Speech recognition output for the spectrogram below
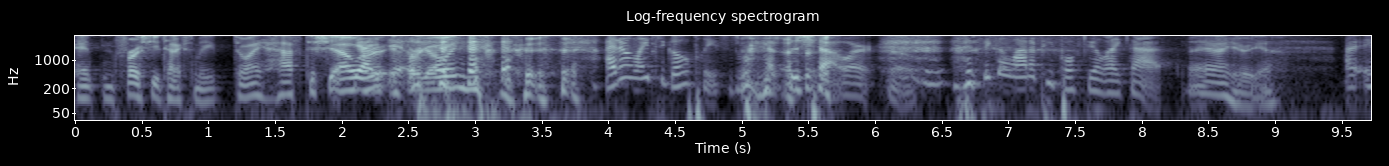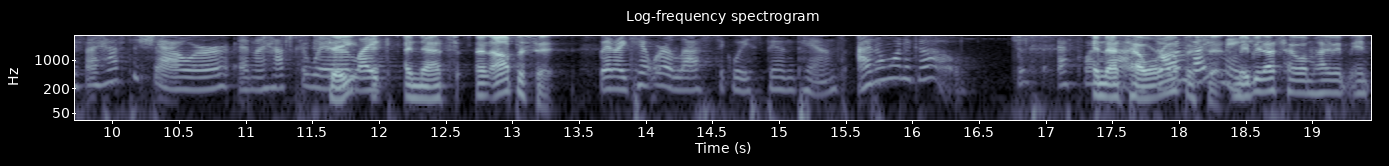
and first you text me. Do I have to shower Yeah, if we're going? I don't like to go places where I have to shower. I think a lot of people feel like that. yeah, I hear you. I, if I have to shower and I have to wear See, like, and that's an opposite, and I can't wear elastic waistband pants, I don't want to go. Just FYI. and that's how we're Don't opposite. Maybe that's how I'm high,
